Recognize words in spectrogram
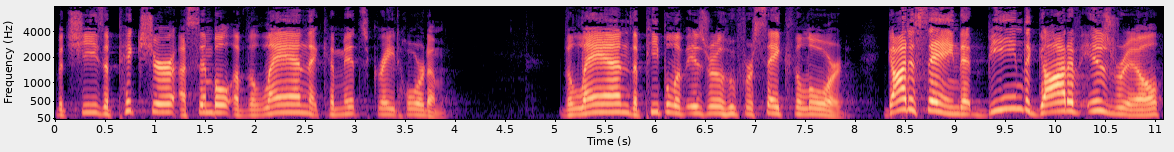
But she's a picture, a symbol of the land that commits great whoredom. The land, the people of Israel who forsake the Lord. God is saying that being the God of Israel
